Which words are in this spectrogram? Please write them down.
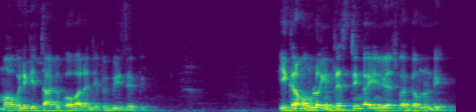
మా ఉనికి చాటుకోవాలని చెప్పి బీజేపీ. ఈ క్రమంలో ఇంట్రెస్టింగ్గా ఈ నియోజకవర్గం నుండి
